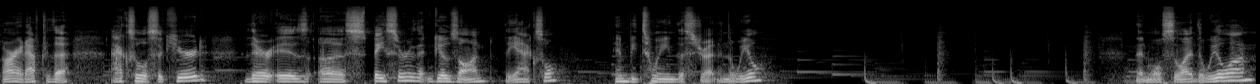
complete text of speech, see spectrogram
All right, after the axle is secured, there is a spacer that goes on the axle in between the strut and the wheel. Then we'll slide the wheel on.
